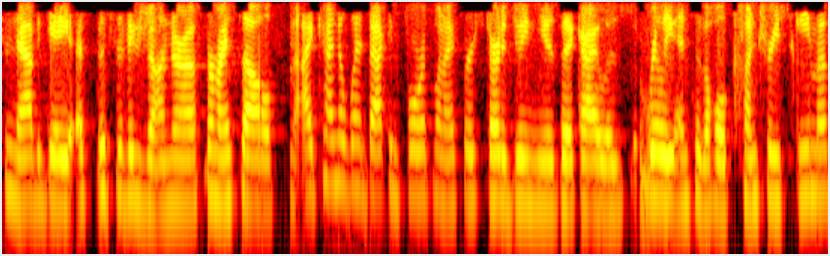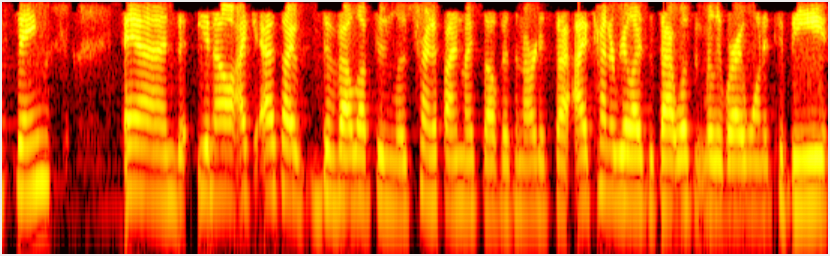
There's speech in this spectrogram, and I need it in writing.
to navigate a specific genre for myself. I kind of went back and forth when I first started doing music. I was really into the whole country scheme of things. And you know, I, as I developed and was trying to find myself as an artist, I, I kind of realized that that wasn't really where I wanted to be.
